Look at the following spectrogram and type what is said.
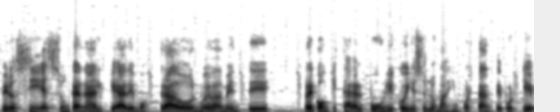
pero sí es un canal que ha demostrado nuevamente reconquistar al público y eso es lo más importante porque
